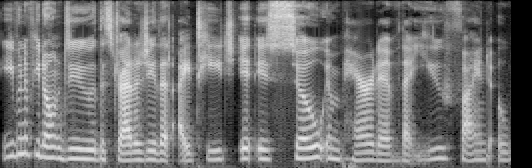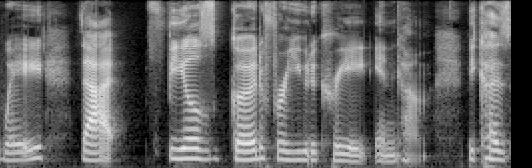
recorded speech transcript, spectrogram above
even if you don't do the strategy that I teach, it is so imperative that you find a way that feels good for you to create income because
